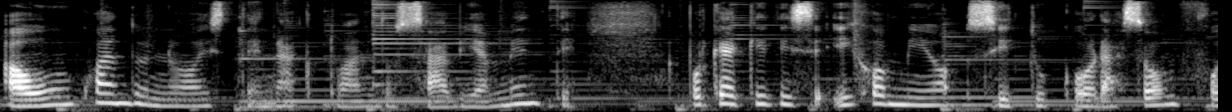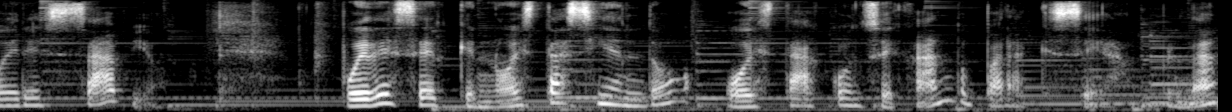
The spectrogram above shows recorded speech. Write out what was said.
aun cuando no estén actuando sabiamente. Porque aquí dice, hijo mío, si tu corazón fuere sabio, puede ser que no está haciendo o está aconsejando para que sea, ¿verdad?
